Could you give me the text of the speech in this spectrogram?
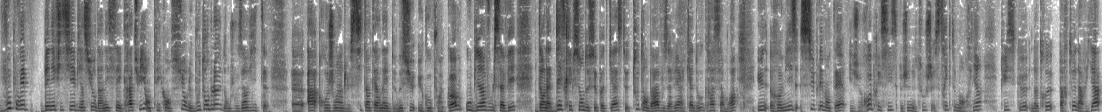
vous pouvez bénéficier bien sûr d'un essai gratuit en cliquant sur le bouton bleu. Donc je vous invite euh, à rejoindre le site internet de monsieurhugo.com ou bien vous le savez dans la description de ce podcast tout en bas vous avez un cadeau grâce à moi, une remise supplémentaire et je reprécise que je ne touche strictement rien puisque notre partenariat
